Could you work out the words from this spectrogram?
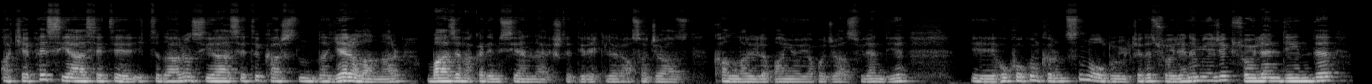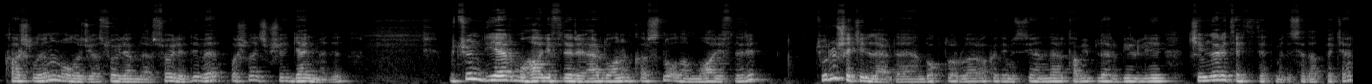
AKP siyaseti, iktidarın siyaseti karşısında yer alanlar, bazen akademisyenler işte direkleri asacağız, kanlarıyla banyo yapacağız filan diye e, hukukun kırıntısının olduğu ülkede söylenemeyecek, söylendiğinde karşılığının olacağı söylemler söyledi ve başına hiçbir şey gelmedi. Bütün diğer muhalifleri, Erdoğan'ın karşısında olan muhalifleri türlü şekillerde yani doktorlar, akademisyenler, tabipler birliği kimleri tehdit etmedi Sedat Peker.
